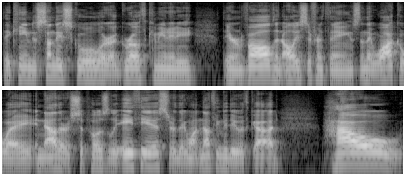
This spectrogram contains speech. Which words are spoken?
they came to Sunday school or a growth community, they are involved in all these different things, and they walk away, and now they're supposedly atheists or they want nothing to do with God. How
